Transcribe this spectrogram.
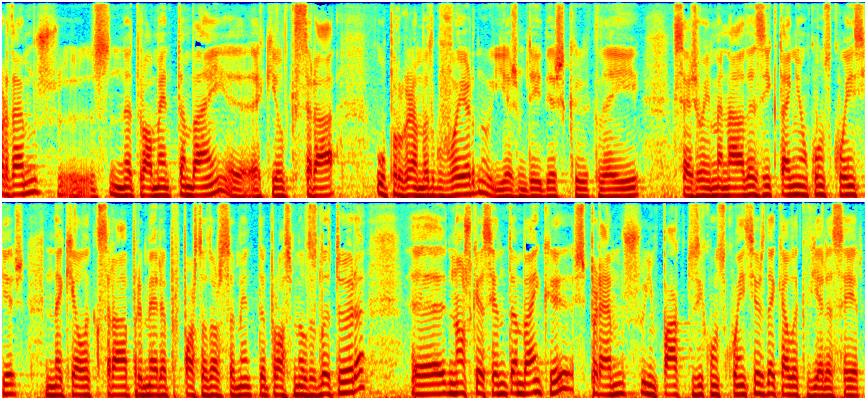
Aguardamos, naturalmente, também aquilo que será o programa de governo e as medidas que, que daí sejam emanadas e que tenham consequências naquela que será a primeira proposta de orçamento da próxima legislatura, uh, não esquecendo também que esperamos impactos e consequências daquela que vier a ser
